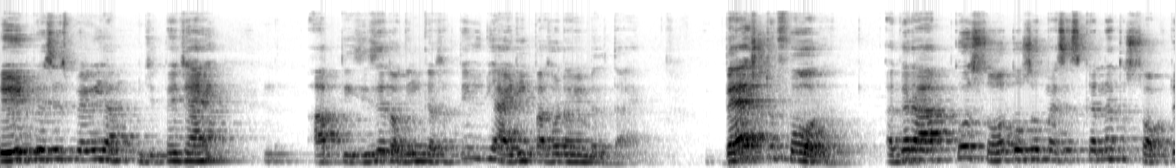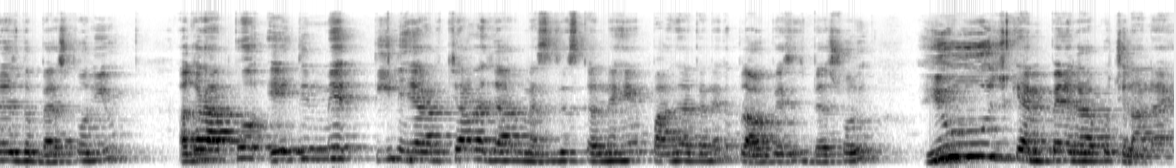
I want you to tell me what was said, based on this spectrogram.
क्रेडिट बेसिस पे भी आप जितने चाहें, आप पीसी से लॉगिन कर सकते हैं, क्योंकि आईडी पासवर्ड हमें मिलता है। बेस्ट फॉर अगर आपको 100 200 मैसेज करना है तो software is the best for you अगर आपको एक दिन में तीन हज़ार, चार हज़ार मैसेजेस करने हैं, पाँच हज़ार करने हैं तो cloud basis best for you huge campaign अगर आपको चलाना है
